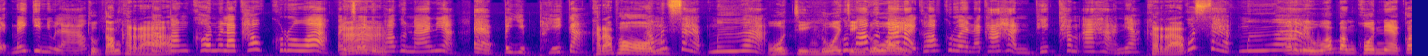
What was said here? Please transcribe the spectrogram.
ด็ก ๆ ไม่กินอยู่แล้ว ถูกต้องครัแต่บบางคนเวลาเข้าครัว ไปช่วยอ่าคุณพ่อคุณแม่เนี่ยแอบไปหยิบพริกอะครับผมแล้วมันแสบมืออะโอ้จริงด้วยคุณจริงพ่อคุณด้วแม่ยหลายครอบครัวนะคะ หั่นพริกทำอาหารเนี่ยครับก็แสบมืออะหรือว่าบางคนเนี่ยก็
